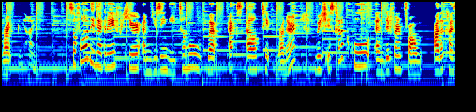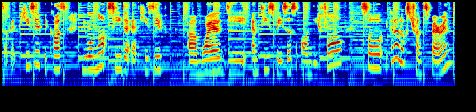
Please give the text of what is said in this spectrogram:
right behind. So for the negative here, I'm using the Thermal Web XL tape runner, which is kind of cool and different from other kinds of adhesive because you will not see the adhesive um, via the empty spaces on the foil. So it kind of looks transparent.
